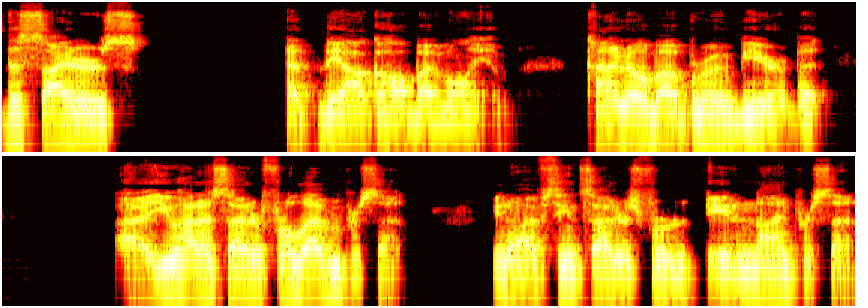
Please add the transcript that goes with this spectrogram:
the ciders at the alcohol by volume? Kind of know about brewing beer, but uh, you had a cider for eleven percent. You know, I've seen ciders for eight and nine percent.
